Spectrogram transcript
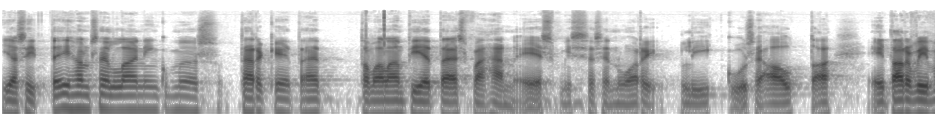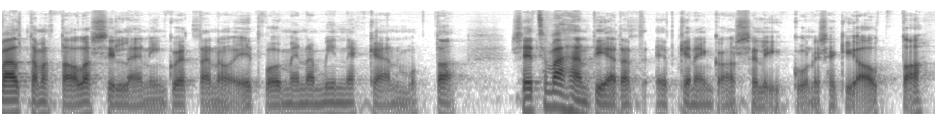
Ja sitten ihan sellainen niin kuin myös tärkeää, että tavallaan tietäisi vähän edes, missä se nuori liikkuu, se auttaa. Ei tarvii välttämättä olla silleen, niin kuin, että no et voi mennä minnekään, mutta se, että sä vähän tiedät, että kenen kanssa se liikkuu, niin sekin auttaa.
